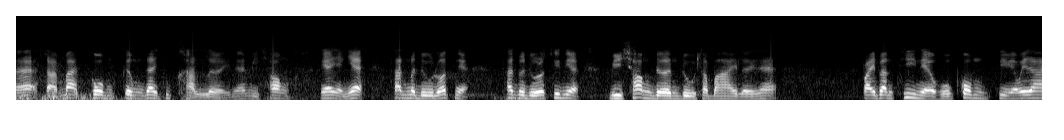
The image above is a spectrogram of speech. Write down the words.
นะฮะสามารถก้มเกิมได้ทุกคันเลยนะมีช่องเนี่ยอย่างเงี้ยท่านมาดูรถเนี่ยท่านมาดูรถที่เนี่ยมีช่องเดินดูสบายเลยนะฮะไปบางที่เนี่ยโอ้โหก้มจริงๆไม่ได้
